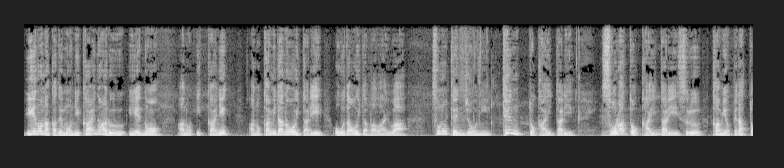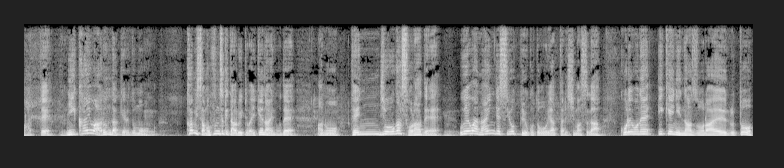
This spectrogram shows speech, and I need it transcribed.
家の中でも2階のある家の、あの、1階に、あの、神棚を置いたり、お札を置いた場合は、その天井に天と書いたり、空と書いたりする紙をペタッと貼って、2階はあるんだけれども、神様踏んづけて歩いてはいけないので、あの、天井が空で、上はないんですよということをやったりしますが、これをね、池になぞらえると、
